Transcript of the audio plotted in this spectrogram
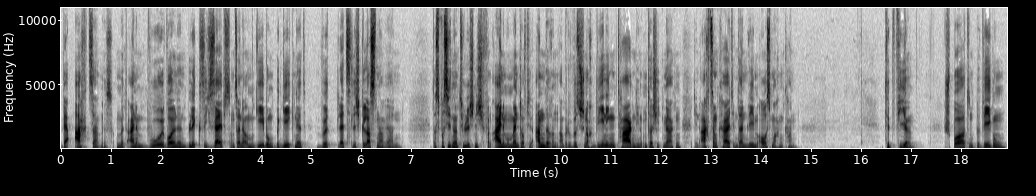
wer achtsam ist und mit einem wohlwollenden Blick sich selbst und seiner Umgebung begegnet, wird letztlich gelassener werden. Das passiert natürlich nicht von einem Moment auf den anderen, aber du wirst schon nach wenigen Tagen den Unterschied merken, den Achtsamkeit in deinem Leben ausmachen kann. Tipp 4. Sport und Bewegung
